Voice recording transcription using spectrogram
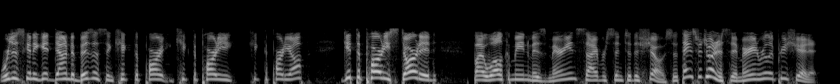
we're just going to get down to business and kick the party, kick the party, kick the party off, get the party started by welcoming Ms. Marion Syversen to the show. So thanks for joining us today, Marion. Really appreciate it.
